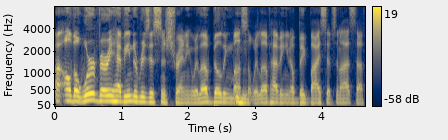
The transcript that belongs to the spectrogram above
uh, although we're very heavy into resistance training, we love building muscle, we love having you know big biceps and all that stuff.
